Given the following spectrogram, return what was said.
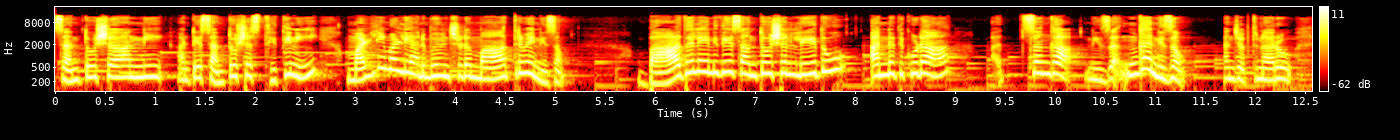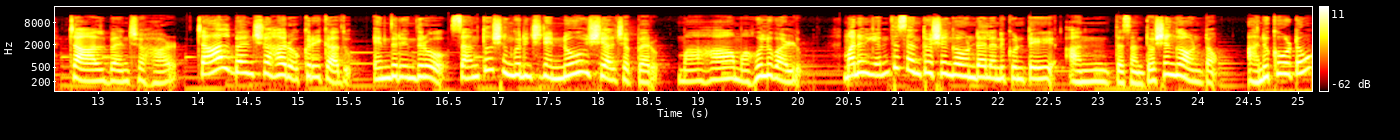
సంతోషాన్ని అంటే సంతోష స్థితిని మళ్ళీ మళ్ళీ అనుభవించడం మాత్రమే నిజం. బాధ లేనిదే సంతోషం లేదు అన్నది కూడా అచ్చంగా నిజంగా నిజం అని చెప్తున్నారు చాల్ బెన్ షహార్ చాల్ బెన్ షహార్ ఒక్కరే కాదు ఎందరెందరో సంతోషం గురించి ఎన్నో విషయాలు చెప్పారు. మహామహులు వాళ్ళు. మనం ఎంత సంతోషంగా ఉండాలనుకుంటే అంత సంతోషంగా ఉంటాం. అనుకోవటం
